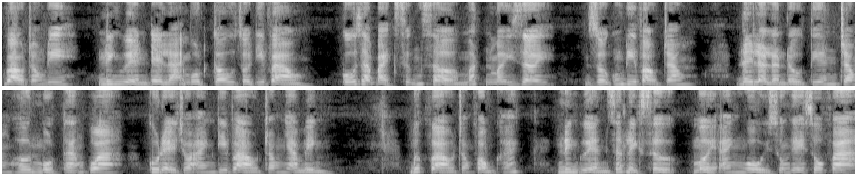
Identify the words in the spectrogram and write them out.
Vào trong đi, Ninh Uyển để lại một câu rồi đi vào. Cố giả bạch sững sờ mất mấy giây, rồi cũng đi vào trong. Đây là lần đầu tiên trong hơn một tháng qua, cô để cho anh đi vào trong nhà mình. Bước vào trong phòng khách, Ninh Nguyễn rất lịch sự, mời anh ngồi xuống ghế sofa,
